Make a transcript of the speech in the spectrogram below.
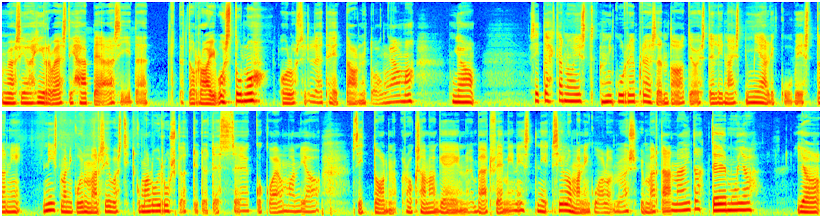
myös ihan hirveästi häpeää siitä, että että on raivostunut, ollut silleen, että hei, tämä on nyt ongelma. Ja sitten ehkä noista niin kuin representaatioista, eli näistä mielikuvista, niin niistä mä niin kuin ymmärsin vasta sitten, kun mä luin Ruskeat tytöt kokoelman ja sitten on Roxana Gain Bad Feminist, niin silloin mä niin kuin aloin myös ymmärtää näitä teemoja. Ja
